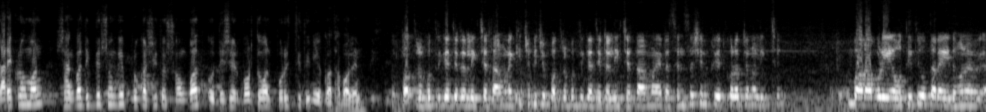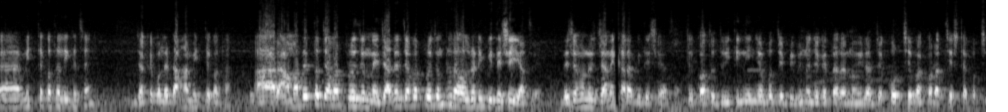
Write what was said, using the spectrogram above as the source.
তারেক রহমান সাংবাদিকদের সঙ্গে প্রকাশিত সংবাদ ও দেশের বর্তমান পরিস্থিতি নিয়ে কথা বলেন। পত্রপত্রিকা যেটা লিখছে তার মানে কিছু কিছু পত্রপত্রিকা যেটা লিখছে তার মানে এটা সেন্সেশন ক্রিয়েট করার জন্য লিখছে। বরাবরই অতীতেও তারা এই ধরনের মিথ্যা মিথ্যে কথা লিখেছে। যাকে বলে ডাহা মিথ্যে কথা। আর আমাদের তো যাবার প্রয়োজন নেই, যাদের যাবার প্রয়োজন তারা অলরেডি বিদেশেই আছে। দেশের মানুষ জানে কারা বিদেশে আছে। গত দুই, তিন দিন যাবত যে বিভিন্ন জায়গায় তারা নৈরাজ্য করছে বা করার চেষ্টা করছে,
